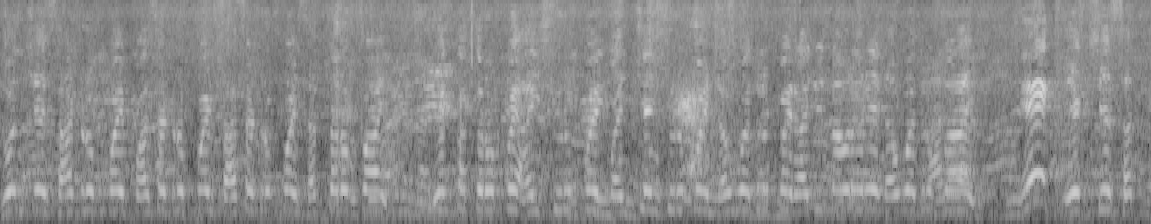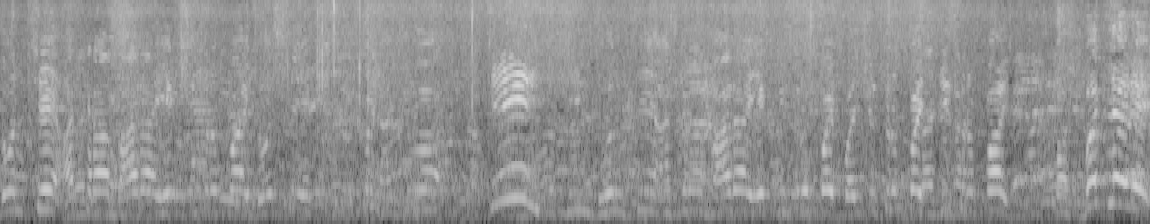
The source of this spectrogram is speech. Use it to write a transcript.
दोनशे साठ रुपये पासष्ट रुपये सहासष्ट रुपये सत्तर रुपये एकाहत्तर रुपये ऐंशी रुपये पंच्याऐंशी रुपये नव्वद रुपये राजू नावणारे नव्वद रुपये. एक. एकशे सत दोनशे अकरा बारा एकवीस रुपये दोनशे एकवीस रुपये राजू. तीन. तीन दोनशे अकरा बारा एकवीस रुपये पंचवीस रुपये तीस रुपये. बदले रे.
